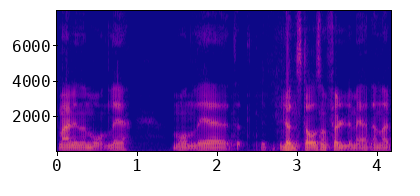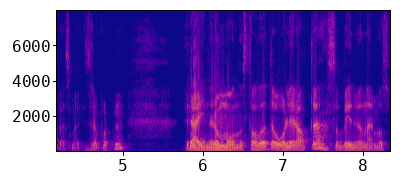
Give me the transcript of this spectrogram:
som er den månedlige månedlige lønnstallet som følger med den arbeidsmarkedsrapporten, regner om månedstallet til årlig rate, så begynner vi å nærme oss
